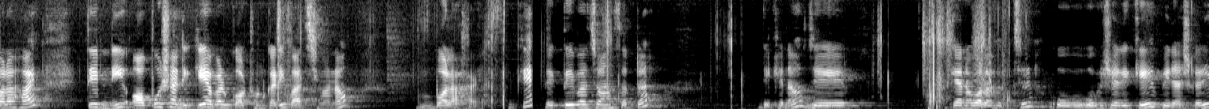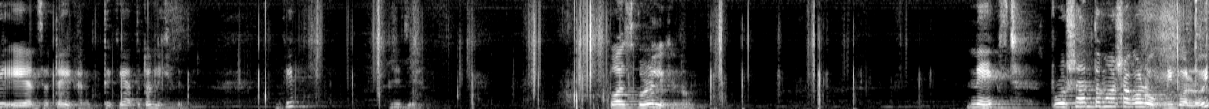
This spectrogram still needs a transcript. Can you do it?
বলা হয়, তেমনি অপসারীকে আবার গঠনকারী পাত সীমানাও বলা হয় ওকে দেখতেই পাচ্ছ আনসারটা দেখে নাও যে কেন বলা হচ্ছে। ও অভিসারীকে বিনাশকারী এই অ্যান্সারটা এখান থেকে এতটা লিখে দেবে ওকে এই যে। পজ করে লিখে নাও। নেক্সট প্রশান্ত মহাসাগর অগ্নিবলয়,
